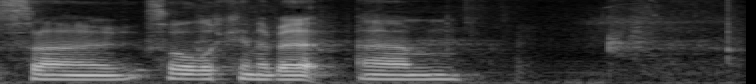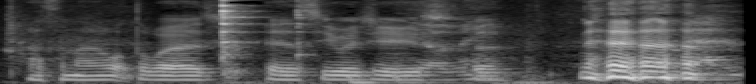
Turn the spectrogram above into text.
So it's all looking a bit. um I don't know what the word is you would use for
